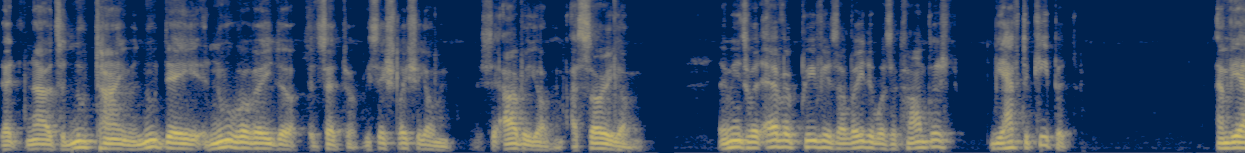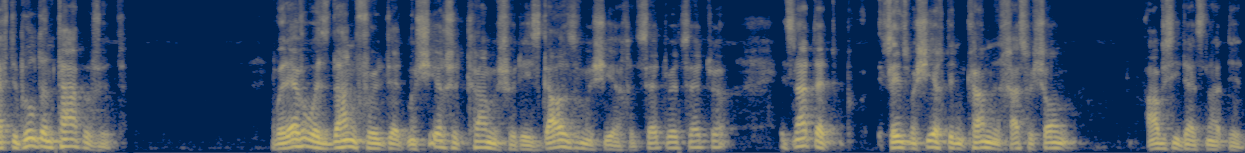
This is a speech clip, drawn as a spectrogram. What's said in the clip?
that now it's a new time, a new day, a new Raveda, etc. We say Shlishi Yomim, we say Arba Yomim, Asari Yomim. That means whatever previous Aveda was accomplished, we have to keep it. And we have to build on top of it. Whatever was done for that Mashiach should come, for these gals of Mashiach, etc., etc. It's not that since Mashiach didn't come, the Chas v'shalom, obviously that's not it.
